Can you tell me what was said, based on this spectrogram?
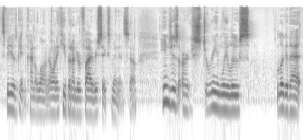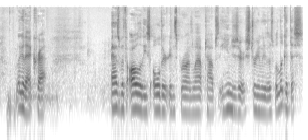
this video is getting kind of long. I want to keep it under five or six minutes, so Hinges are extremely loose. Look at that. Look at that crap. As with all of these older Inspiron laptops, the hinges are extremely loose, but look at this.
